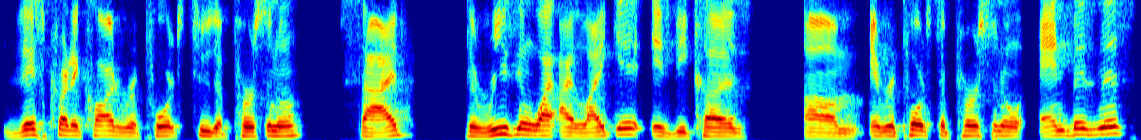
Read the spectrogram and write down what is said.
this credit card reports to the personal side, the reason why I like it is because um, it reports to personal and business.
